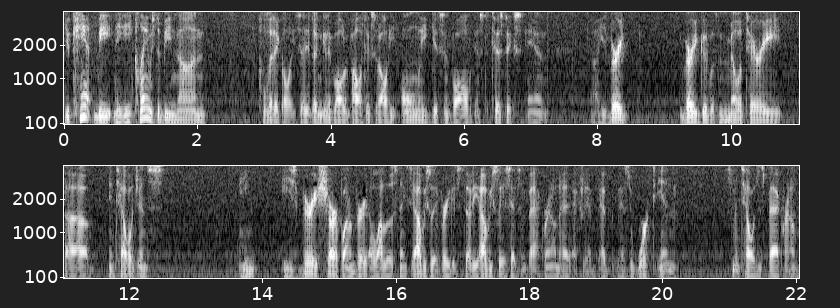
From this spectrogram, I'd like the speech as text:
you can't be. He, claims to be non political. He says he doesn't get involved in politics at all. He only gets involved in statistics, and uh, he's very, very good with military uh, intelligence. He he's very sharp on very a lot of those things. He obviously a very good study. Obviously has had some background. Actually, has worked in some intelligence background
